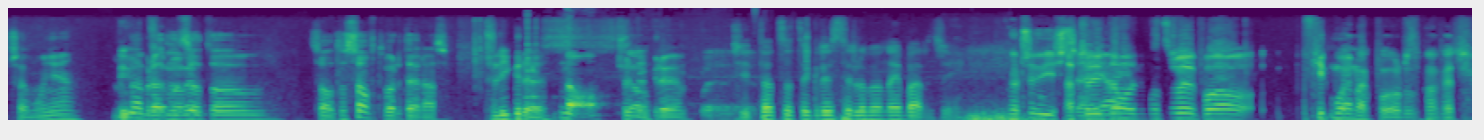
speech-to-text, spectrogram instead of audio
Czemu nie? No dobra, Co to mamy? co to... Co, to software teraz, Czyli gry. No, czyli Co? gry. Czyli to, co tygrysy lubią najbardziej. Oczywiście. Znaczy, ja, no, możemy po firmware'ach porozmawiać.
